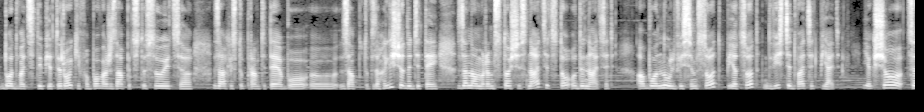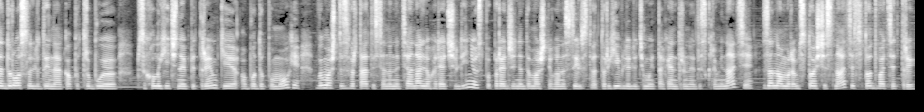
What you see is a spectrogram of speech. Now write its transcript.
до 25 років або ваш запит стосується захисту прав дітей або е, запиту взагалі щодо дітей за номером 116 111 або 0800 500 225. Якщо це доросла людина, яка потребує психологічної підтримки або допомоги, ви можете звертатися на національну гарячу лінію з попередження домашнього насильства, торгівлі людьми та гендерної дискримінації за номером 116 123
